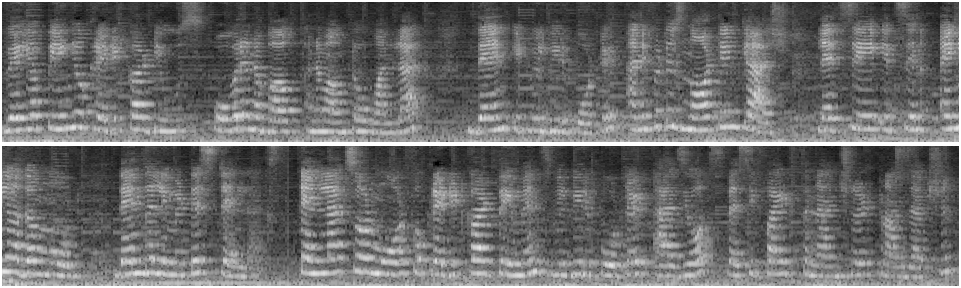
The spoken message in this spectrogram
where you are paying your credit card dues over and above an amount of 1 lakh then it will be reported and if it is not in cash let's say it's in any other mode then the limit is 10 lakhs 10 lakhs or more for credit card payments will be reported as your specified financial transaction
